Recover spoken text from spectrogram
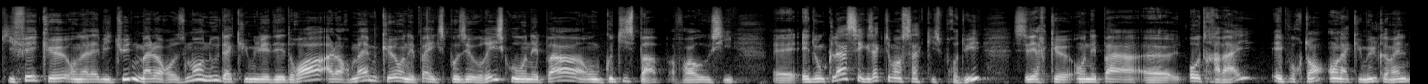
qui fait qu'on a l'habitude, malheureusement, nous, d'accumuler des droits, alors même qu'on n'est pas exposé au risque ou on n'est pas, on cotise pas, enfin aussi. Et, donc là, c'est exactement ça qui se produit, c'est-à-dire qu'on n'est pas au travail et pourtant on accumule quand même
